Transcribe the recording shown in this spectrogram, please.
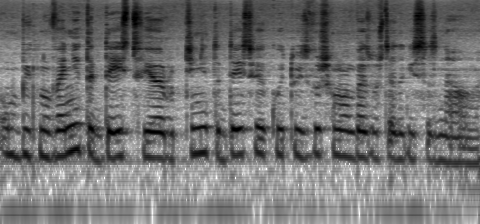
обикновените действия, рутинните действия, които извършваме без въобще да ги съзнаваме.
